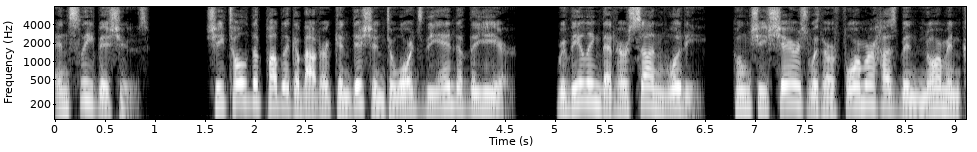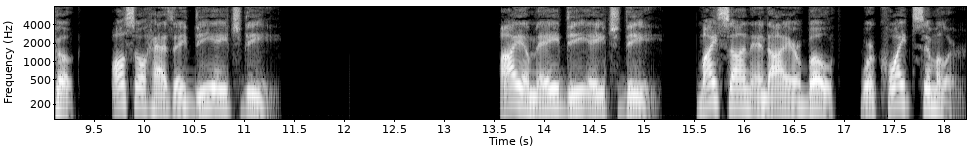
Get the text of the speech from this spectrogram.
and sleep issues. She told the public about her condition towards the end of the year, revealing that her son Woody, whom she shares with her former husband Norman Cook, also has ADHD. I am ADHD. My son and I are both, we're quite similar.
